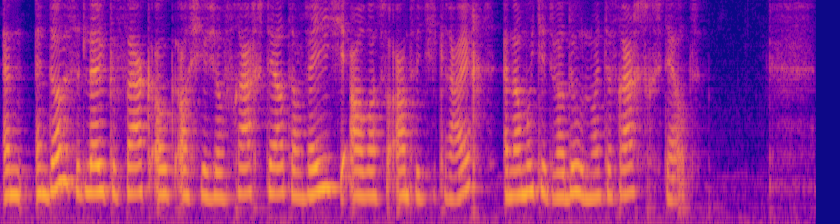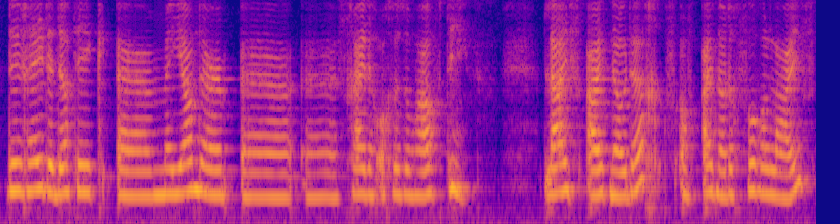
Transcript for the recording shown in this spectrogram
en, en dat is het leuke vaak ook als je zo'n vraag stelt, dan weet je al wat voor antwoord je krijgt. En dan moet je het wel doen, want de vraag is gesteld. De reden dat ik uh, Meander uh, vrijdagochtend om half tien live uitnodig, of uitnodig voor een live,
